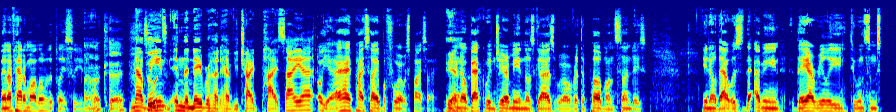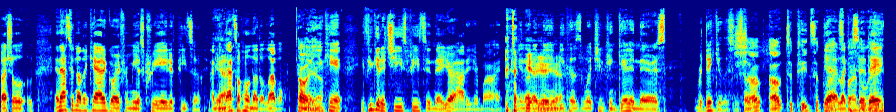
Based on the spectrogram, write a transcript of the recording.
man, I've had them all over the place. So, you know. Okay. Now, So being let's- in the neighborhood, have you tried Pie-Sci yet? Oh, yeah, I had Pie-Sci before it was Pie-Sci. Yeah. You know, back when Jeremy and those guys were over at the pub on Sundays. You know, that was, the, I mean, they are really doing some special, and that's another category for me is creative pizza. I mean, that's a whole nother level. Oh, you know, yeah. You can't, if you get a cheese pizza in there, you're out of your mind. You know Yeah, what I yeah, mean? yeah. Because what you can get in there is ridiculous. So, Shout out to Pizza Plex, Yeah, like I said, way.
